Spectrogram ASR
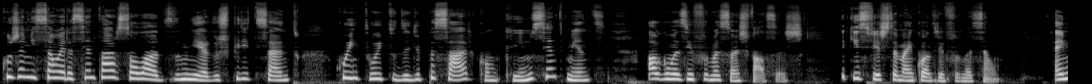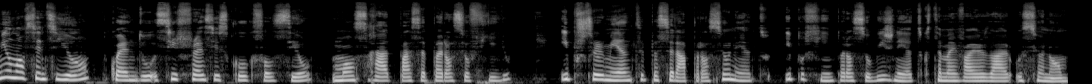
cuja missão era sentar-se ao lado da mulher do Espírito Santo com o intuito de lhe passar, como que inocentemente, algumas informações falsas. Aqui se fez também contra-informação. Em 1901, quando Sir Francis Cook faleceu, Montserrat passa para o seu filho e posteriormente passará para o seu neto e por fim para o seu bisneto, que também vai herdar o seu nome,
